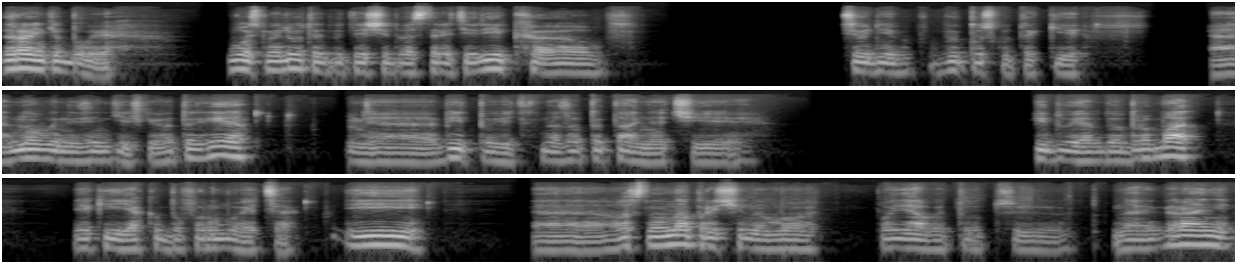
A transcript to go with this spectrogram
Здоровенькі були. 8 лютого 2023 рік. Е, Сьогодні в випуску такі е, новини з Інківської ОТГ. Е, Відповідь на запитання, чи піду я в Добробат, який якоби формується. І основна причина моєї появи тут на екрані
